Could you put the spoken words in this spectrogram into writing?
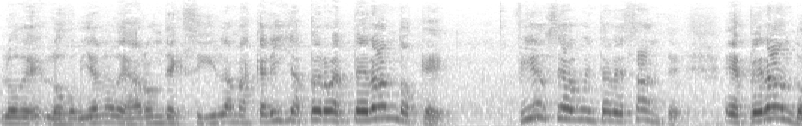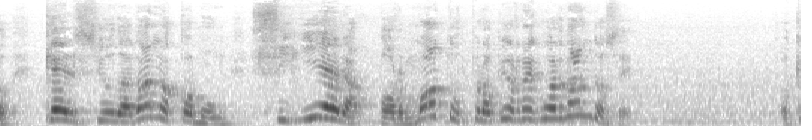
los gobiernos dejaron de exigir la mascarilla, pero esperando que, fíjense algo interesante, esperando que el ciudadano común siguiera por motus propios resguardándose. ¿Ok?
